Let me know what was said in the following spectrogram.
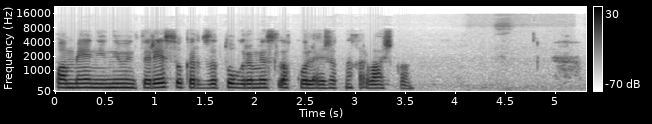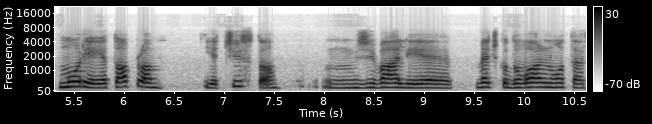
pa meni ni v interesu, ker zato grem jaz lahko ležati na Hrvaško. Morje je toplo, je čisto, mm, živali je več kot dovolj noter,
